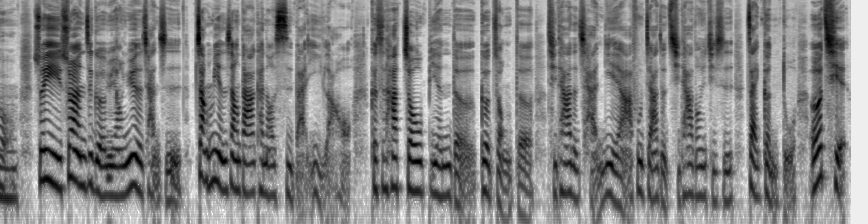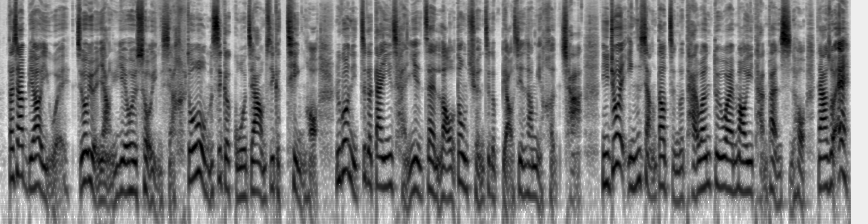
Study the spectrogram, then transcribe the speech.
错。所以虽然这个远洋渔业的产值账面上大家看到四百亿啦，吼，可是它周边的各种的其他的产业啊，附加的其他东西，其实在更多。而且大家不要以为只有远洋渔业会受影响，如果我们是一个国家，我们是一个 team 哈，如果你这个单一产业在劳动权这个表现上面很差，你就会影响到整个台湾对外贸易谈。谈判时候，大家说：“哎，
